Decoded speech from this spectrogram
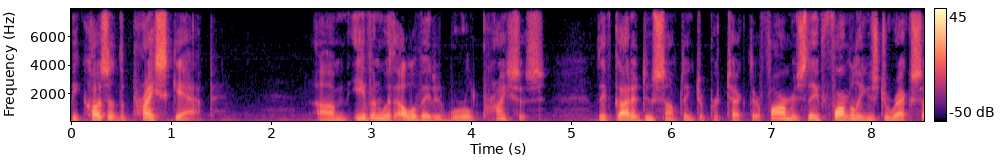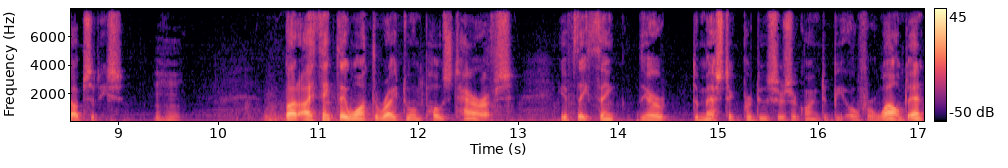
because of the price gap, um, even with elevated world prices, they've got to do something to protect their farmers. They've formerly used direct subsidies. Mm-hmm. But I think they want the right to impose tariffs if they think their domestic producers are going to be overwhelmed. And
